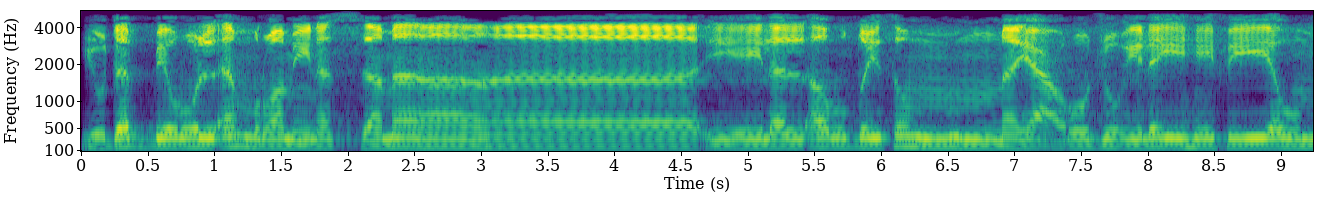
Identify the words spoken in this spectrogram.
يدبر الأمر من السماء إلى الأرض ثم يعرج إليه في يوم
